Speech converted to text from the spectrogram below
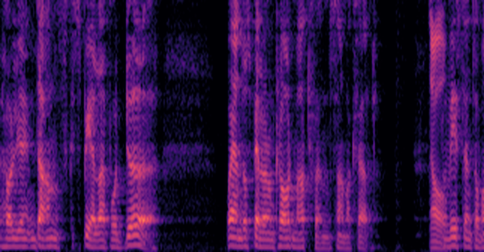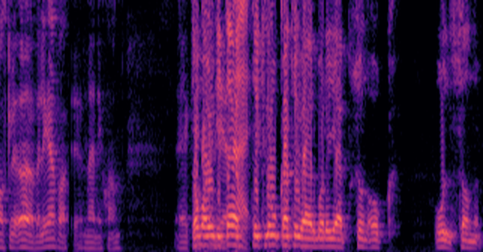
höll ju en dansk spelare på att dö. Och ändå spelade de klart matchen samma kväll. Ja. De visste inte om man skulle överleva människan. Eh, de var ju lite efterkloka tyvärr, både Jeppsson och Olsson.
